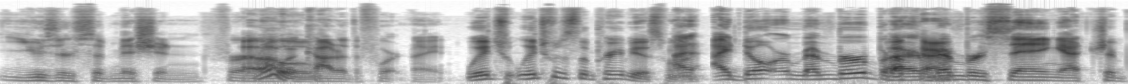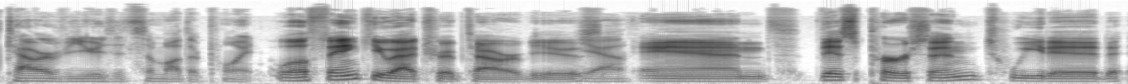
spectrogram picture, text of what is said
user submission for Oh. avocado of the fortnight. Which which was the previous one? I, I don't remember, but I remember saying at Trib Tower Views at some other point. Well, thank you at Trib Tower Views. Yeah. And this person tweeted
